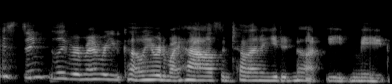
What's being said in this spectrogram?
distinctly remember you coming over to my house and telling me you did not eat meat,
